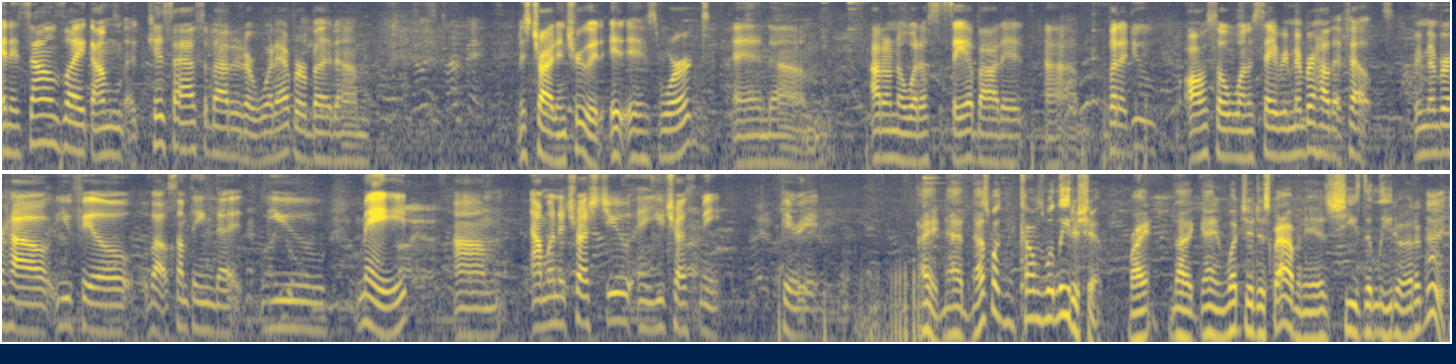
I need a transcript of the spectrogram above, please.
And it sounds like I'm a kiss ass about it or whatever, but um, it's tried and true. It, it has worked, and um, I don't know what else to say about it. Um, but I do also want to say, remember how that felt. Remember how you feel about something that you made. Um, I'm going to trust you, and you trust me. Period. Hey, that, that's what comes with leadership, right? Like, and what you're describing is she's the leader of the group,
